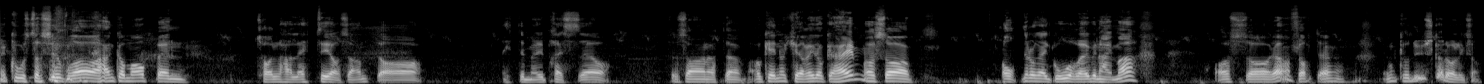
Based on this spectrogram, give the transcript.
vi koste oss jo bra. og Han kom opp en tolv-halv ett-tida, sant, og etter mye presse. og Så sa han at eh, OK, nå kjører jeg dere hjem, og så åpner dere en god rødvin hjemme. Og så Ja, flott, det. Men hvor du skal da, liksom?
